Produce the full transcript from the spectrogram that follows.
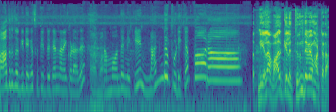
பாத்திரம் தூக்கிட்டு எங்க சுத்திட்டு இருக்கேன்னு நினைக்க கூடாது ஆமா. நம்ம வந்து இன்னைக்கு நண்டு பிடிக்க போறோம். நீ எல்லாம் வாழ்க்கையில திருந்தவே மாட்டடா.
